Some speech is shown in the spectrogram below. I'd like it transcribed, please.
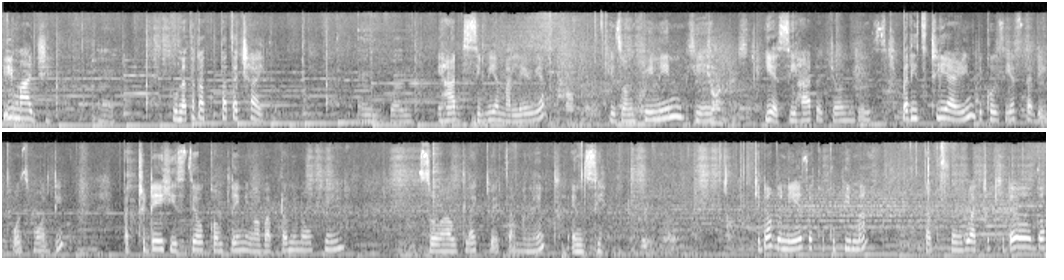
Hii maji unataka kupata chai? He had severe malaria. He's on quinine. He, Yes, he had a jaundice, but it's clearing because yesterday it was more deep. But today he's still complaining of abdominal pain. So I would like to examine it and see. Kidogo niweze kukupima na kufungua tu kidogo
